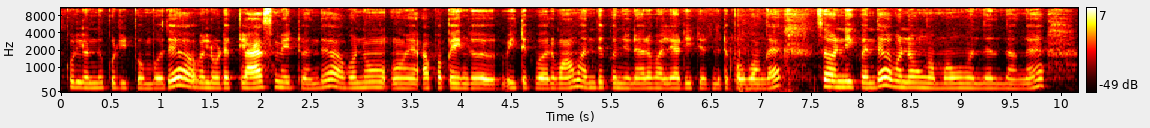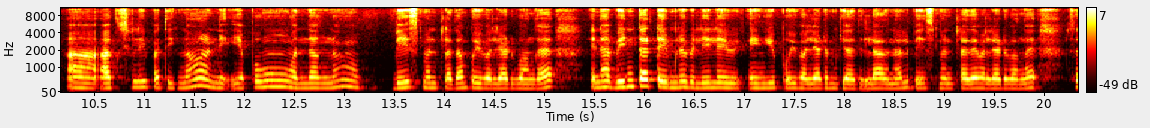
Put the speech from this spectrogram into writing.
ஸ்கூல்லேருந்து கூட்டிகிட்டு போகும்போது அவளோட கிளாஸ்மேட் வந்து அவனும் அப்பப்போ எங்கள் வீட்டுக்கு வருவான். வந்து கொஞ்ச நேரம் விளையாடிட்டு இருந்துட்டு போவாங்க. ஸோ அன்றைக்கி வந்து அவனும் அவங்க அம்மாவும் வந்திருந்தாங்க. ஆக்சுவலி பார்த்திங்கன்னா எப்போவும் வந்தாங்கன்னா பேஸ்மெண்ட்டில் தான் போய் விளையாடுவாங்க. ஏன்னா வின்டர் டைமில் வெளியில் எங்கேயும் போய் விளையாட முடியாதுல்ல. அதனால் பேஸ்மெண்ட்டில் தான் விளையாடுவாங்க. ஸோ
